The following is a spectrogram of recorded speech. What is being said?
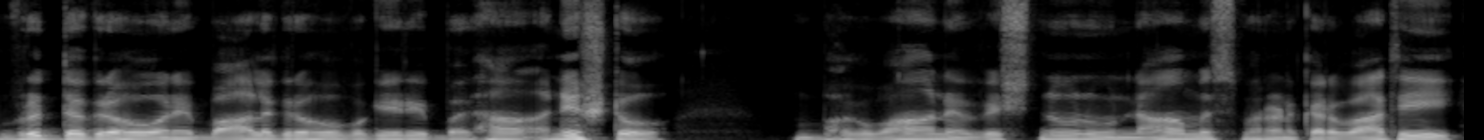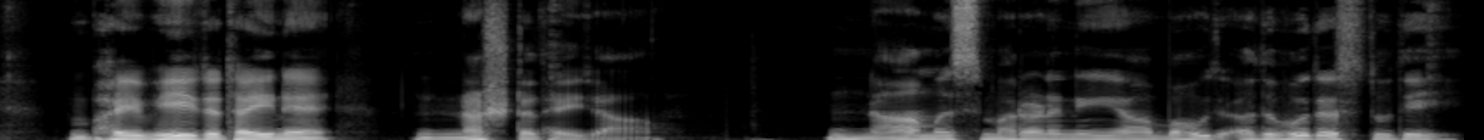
વૃદ્ધ ગ્રહો અને બાલગ્રહો વગેરે બધા અનિષ્ટો, ભગવાન વિષ્ણુનું નામ સ્મરણ કરવાથી ભયભીત થઈને નષ્ટ થઈ જાઓ. નામ સ્મરણની આ બહુ જ અદ્ભુત સ્તુતિ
